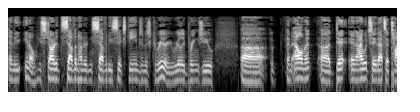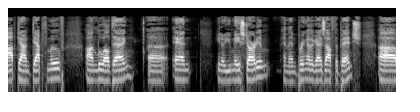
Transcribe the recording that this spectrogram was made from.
and he, you know, he started 776 games in his career. He really brings you uh, an element, uh, de- and I would say that's a top-down depth move on Luol Deng. Uh, and you know, you may start him and then bring other guys off the bench. Uh,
